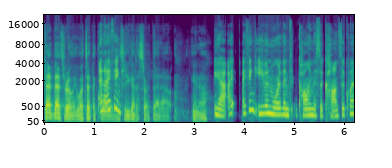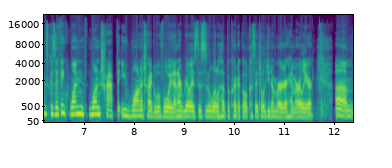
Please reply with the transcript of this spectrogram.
that that's really what's at the core. And I of it, think- so you got to sort that out. You know, Yeah, I, I think even more than th- calling this a consequence, because I think one one trap that you want to try to avoid, and I realize this is a little hypocritical because I told you to murder him earlier, um,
